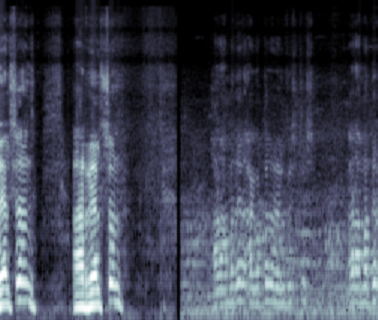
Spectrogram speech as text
রেলস্টেশন আর রেলস্টেশন আর আমাদের আগরতলা রেলওয়ে স্টেশন আর আমাদের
